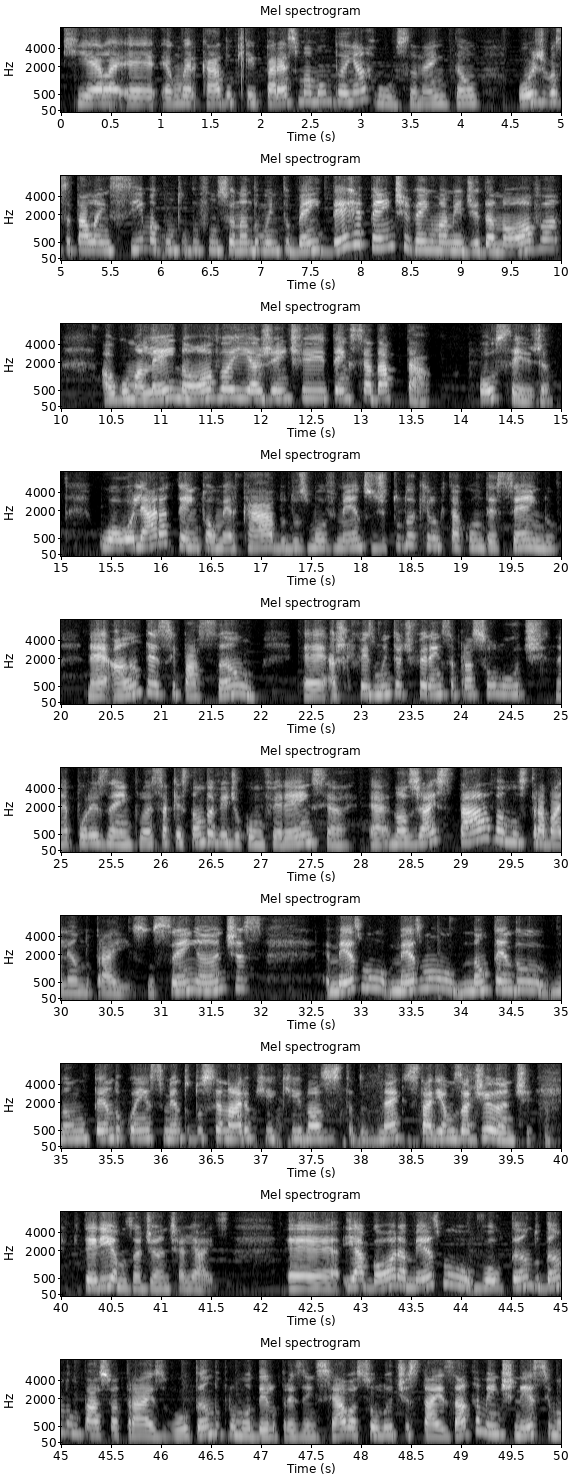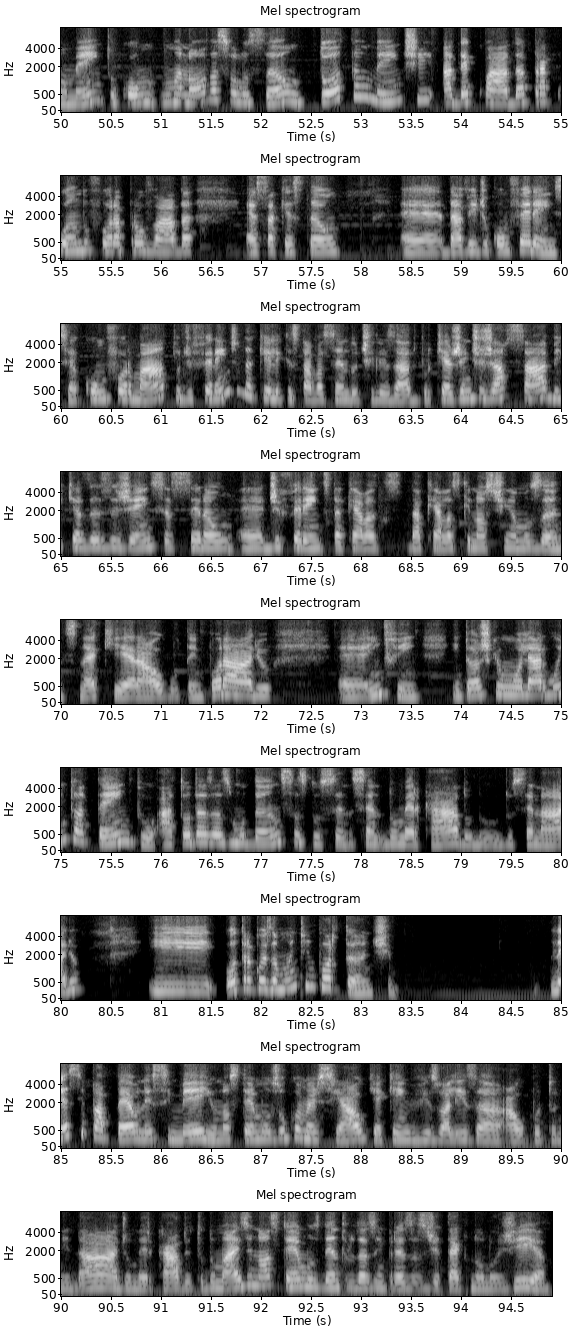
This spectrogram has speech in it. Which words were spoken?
que ela é, é um mercado que parece uma montanha russa, né? Então, hoje você está lá em cima com tudo funcionando muito bem, de repente vem uma medida nova, alguma lei nova e a gente tem que se adaptar. Ou seja, o olhar atento ao mercado, dos movimentos, de tudo aquilo que está acontecendo, né? A antecipação é, acho que fez muita diferença para a Solute, né? Por exemplo, essa questão da videoconferência, é, nós já estávamos trabalhando para isso, sem antes, mesmo mesmo não tendo não tendo conhecimento do cenário que, que nós né, que estaríamos adiante, que teríamos adiante, aliás. É, e agora, mesmo voltando, dando um passo atrás, voltando para o modelo presencial, a Solute está exatamente nesse momento com uma nova solução totalmente adequada para quando for aprovada essa questão é, da videoconferência com um formato diferente daquele que estava sendo utilizado, porque a gente já sabe que as exigências serão é, diferentes daquelas, daquelas que nós tínhamos antes, né? Que era algo temporário, é, enfim. Então, acho que um olhar muito atento a todas as mudanças do, do mercado, do, do cenário. E outra coisa muito importante, Nesse papel, nesse meio, nós temos o comercial, que é quem visualiza a oportunidade, o mercado e tudo mais, e nós temos dentro das empresas de tecnologia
